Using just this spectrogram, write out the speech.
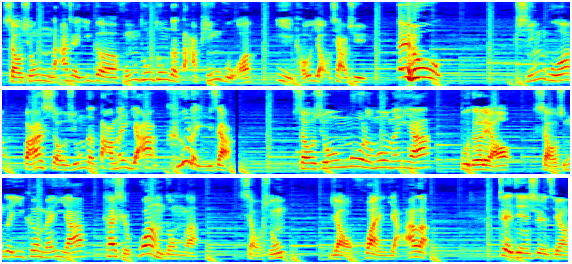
小熊拿着一个红彤彤的大苹果，一口咬下去，哎呦！苹果把小熊的大门牙磕了一下。小熊摸了摸门牙。不得了！小熊的一颗门牙开始晃动了，小熊要换牙了。这件事情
